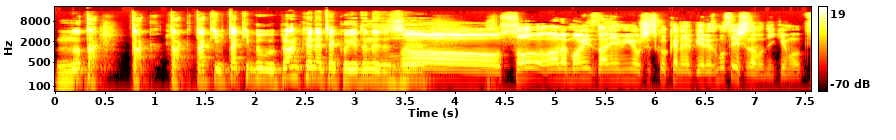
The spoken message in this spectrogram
No tak, tak, tak. Taki, taki byłby plan Kenneth jako jedyny z... No, so, ale moim zdaniem mimo wszystko Kenneth Bier jest mocniejszym zawodnikiem od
